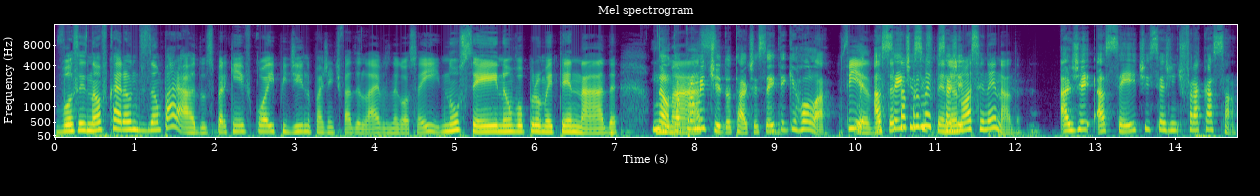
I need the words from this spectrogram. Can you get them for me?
vocês não ficarão desamparados. Pra quem ficou aí pedindo pra gente fazer live, os negócios aí, não sei, não vou prometer nada. Não, tá mas- prometido, Tati. Esse aí tem que rolar. Fia, você Aceite tá se- prometendo, se eu gente- não assinei nada. Aceite se a gente fracassar.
